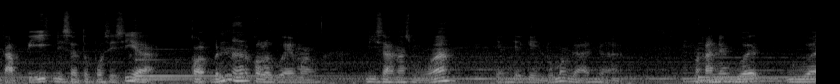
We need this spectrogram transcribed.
tapi di satu posisi ya kalau bener kalau gue emang di sana semua yang jagain rumah nggak ada. Makanya gue gue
